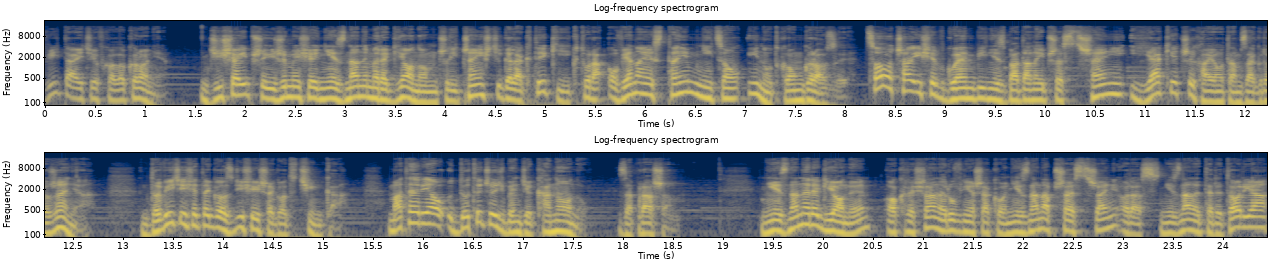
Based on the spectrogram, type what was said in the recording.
Witajcie w Holokronie. Dzisiaj przyjrzymy się nieznanym regionom, czyli części galaktyki, która owiana jest tajemnicą i nutką grozy. Co czai się w głębi niezbadanej przestrzeni i jakie czyhają tam zagrożenia? Dowiecie się tego z dzisiejszego odcinka. Materiał dotyczyć będzie kanonu. Zapraszam. Nieznane regiony, określane również jako nieznana przestrzeń oraz nieznane terytoria,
